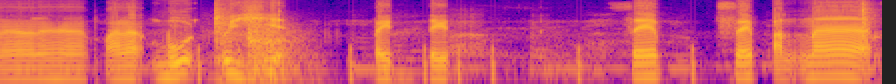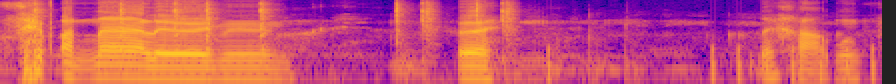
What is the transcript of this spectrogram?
แล้วนะฮะไปแล้วบูทอุ้ยเชี่ยติดติดเซฟเซฟอัดหน้าเซฟอัดหน้าเลยมึงเฮ้ยได้ข่าวมึงแฟ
